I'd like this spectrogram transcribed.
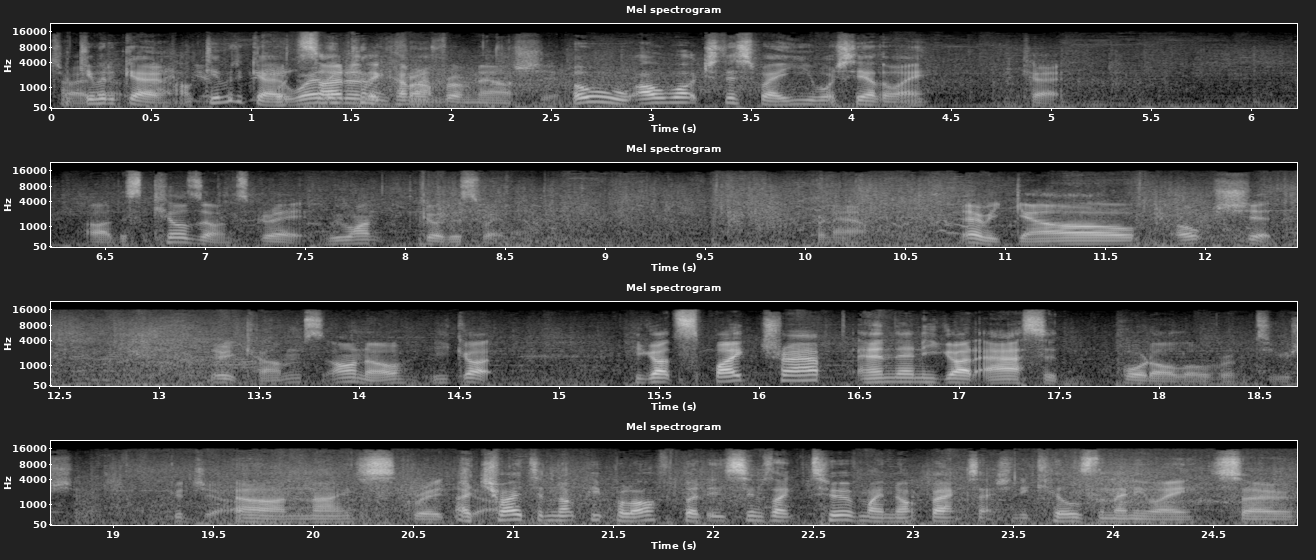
Try I'll give it a go. I'll give it a go. What Where side are are they they coming, coming from, now, shit? Oh, I'll watch this way. You watch the other way. Okay. Oh, this kill zone's great. We want to go this way now. For now. There we go. Oh, shit. There he comes. Oh, no. He got He got spike trapped, and then he got acid poured all over him too, Sjin. Good job. Oh, nice. Great job. I tried to knock people off, but it seems like two of my knockbacks actually kills them anyway. So,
